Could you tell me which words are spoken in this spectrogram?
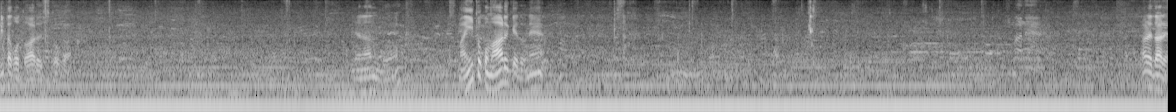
見たことある人が。やなんでまあいいとこもあるけどね。あれ誰？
